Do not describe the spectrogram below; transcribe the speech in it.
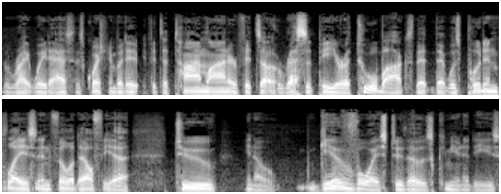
the right way to ask this question, but if it's a timeline or if it's a recipe or a toolbox that, that was put in place in Philadelphia to you know give voice to those communities,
